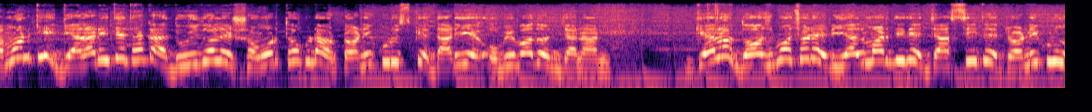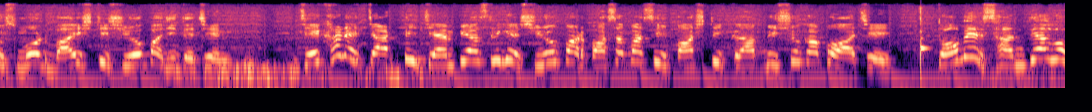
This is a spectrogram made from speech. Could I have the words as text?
এমনকি গ্যালারিতে থাকা দুই দলের সমর্থকরাও টনি ক্রুসকে দাঁড়িয়ে অভিবাদন জানান। গেল দশ বছরে রিয়াল মার্দিদের জার্সিতে টনি ক্রুস মোট বাইশটি শিরোপা জিতেছেন। যেখানে চারটি চ্যাম্পিয়ন্স লিগের শিরোপার পাশাপাশি পাঁচটি ক্লাব বিশ্বকাপও আছে। তবে সান্তিয়াগো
